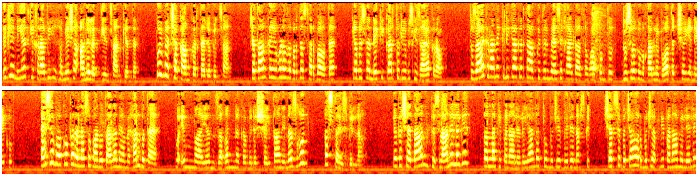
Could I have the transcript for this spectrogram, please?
دیکھیے، نیت کی خرابی ہمیشہ آنے لگتی ہے انسان کے اندر۔ کوئی بھی اچھا کام کرتا ہے جب انسان شیطان کا یہ بڑا زبردست حربہ ہوتا ہے کہ اب اس نے نیکی کر تو لی، اب اس کی ضائع کراؤ۔ تو ضائع کرانے کے لیے کیا کرتا ہے؟ آپ کے دل میں ایسے خیال ڈالتا ہوں تم تو دوسروں کے مقابلے میں بہت اچھے ہو یا نیک ہو۔ ایسے موقع پر اللہ سبحانہ تعالیٰ نے ہمیں حل بتایا وہ اما کا من الشیطان نزغن فاستعذ باللہ کہ اگر شیطان پھسلانے لگے تو اللہ کی پناہ لے لو۔ یا اللہ تو مجھے میرے نفس کے شر سے بچا اور مجھے اپنی پناہ میں لے لے۔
